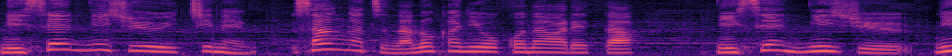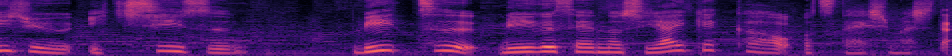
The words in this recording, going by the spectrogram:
2021年3月7日に行われた2020-21シーズン B2 リーグ戦の試合結果をお伝えしました。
